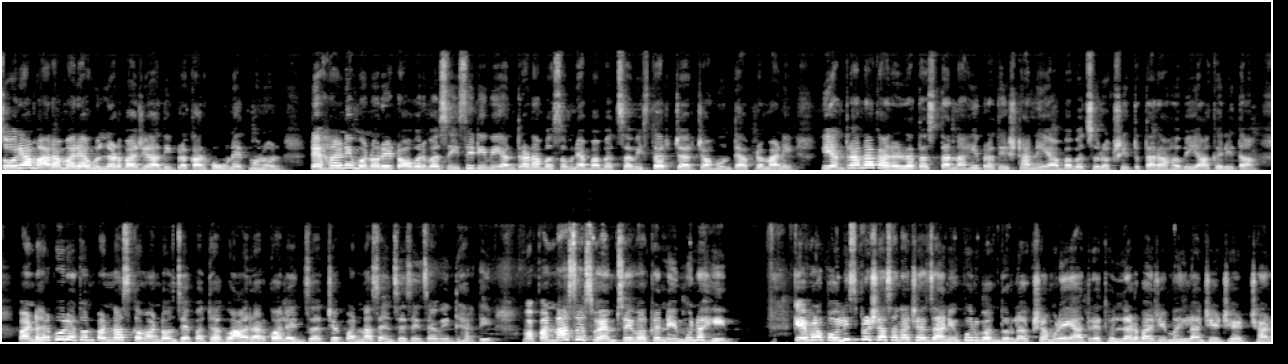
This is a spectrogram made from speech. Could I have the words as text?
चोऱ्या मारामाऱ्या हुल्लडबाजी आदी प्रकार होऊ नयेत म्हणून टेहळणी मनोरे टॉवर व सीसीटीव्ही यंत्रणा बसवण्याबाबत सविस्तर चर्चा होऊन त्याप्रमाणे ही यंत्रणा कार्यरत असतानाही प्रतिष्ठाने याबाबत सुरक्षितता राहावी याकरिता पंढरपूर येथून पन्नास कमांडोंचे पथक व आर आर कॉलेज जतचे पन्नास एन सी सीचे विद्यार्थी व पन्नास स्वयंसेवक नेमूनही. केवळ पोलीस प्रशासनाच्या जाणीवपूर्वक दुर्लक्षामुळे यात्रेत हुल्लडबाजी महिलांची झेडछाड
